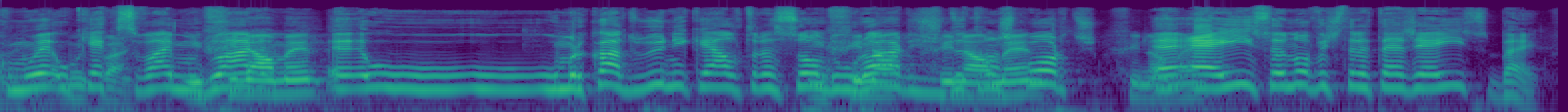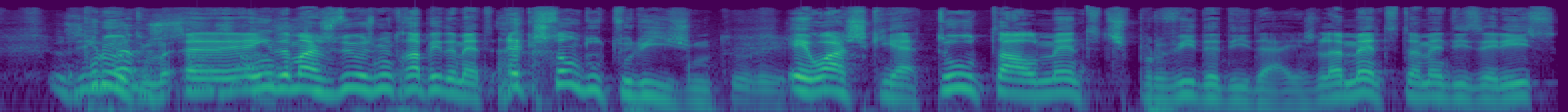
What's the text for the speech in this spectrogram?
como é, o que é que se vai mudar. Finalmente, é, o, o, o, mercado único é a alteração de horários de transportes. É, é, isso, a nova estratégia é isso. Bem, por último, eh, ainda mais duas muito rapidamente. A questão do turismo, turismo, eu acho que é totalmente desprovida de ideias. Lamento também dizer isso.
